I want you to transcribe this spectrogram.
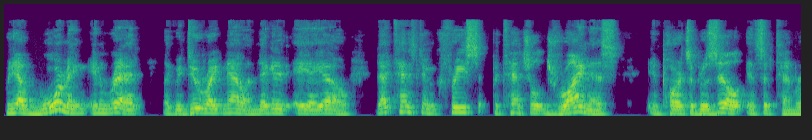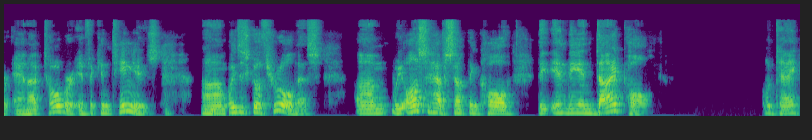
When you have warming in red, like we do right now, a negative AAO, that tends to increase potential dryness in parts of Brazil in September and October if it continues. Um, we just go through all this. Um, we also have something called the Indian dipole. Okay.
